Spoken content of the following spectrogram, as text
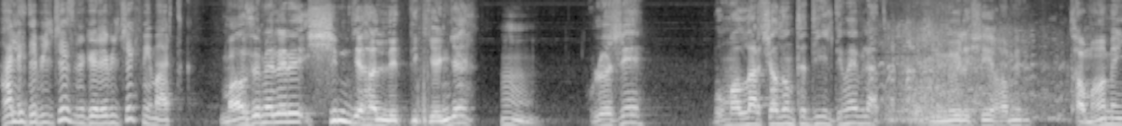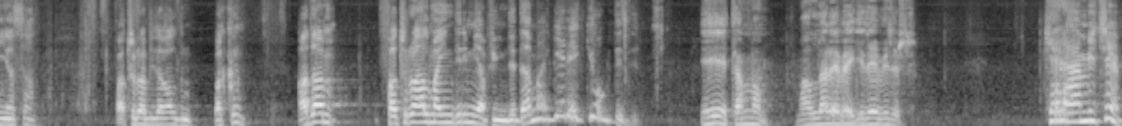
halledebileceğiz mi? Görebilecek miyim artık? Malzemeleri şimdi hallettik yenge. Hulusi, bu mallar çalıntı değil değil mi evladım? Olur mu öyle şey amirim? Tamamen yasal. Fatura bile aldım. Bakın adam fatura alma indirim yapayım dedi ama gerek yok dedi. İyi tamam. Mallar eve girebilir. Keremiciğim,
